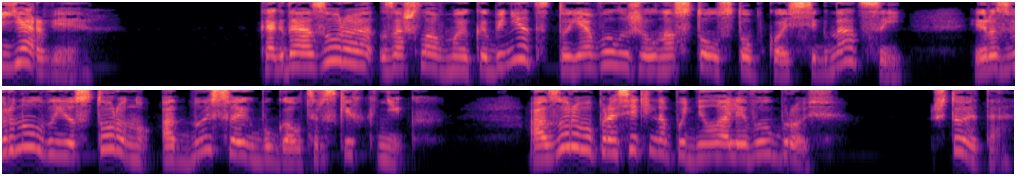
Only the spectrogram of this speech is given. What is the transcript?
Фьярвия. Когда Азора зашла в мой кабинет, то я выложил на стол стопку ассигнаций и развернул в ее сторону одну из своих бухгалтерских книг. Азора вопросительно подняла левую бровь. «Что это?»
